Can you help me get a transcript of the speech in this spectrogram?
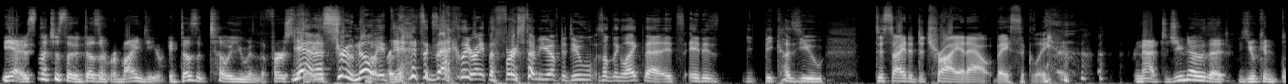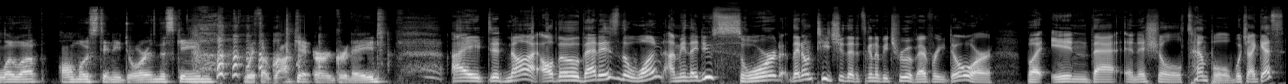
Yeah, it's not just that it doesn't remind you; it doesn't tell you in the first place. Yeah, that's true. No, it, like, it's exactly right. The first time you have to do something like that, it's it is because you decided to try it out, basically. Matt, did you know that you can blow up almost any door in this game with a rocket or a grenade? I did not. Although that is the one. I mean, they do sword. They don't teach you that it's going to be true of every door, but in that initial temple, which I guess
